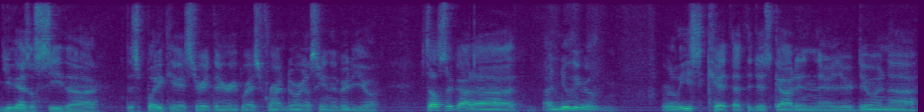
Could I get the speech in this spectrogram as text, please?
you guys will see the display case right there, right by his front door. You'll see in the video. He's also got a, a newly re released kit that they just got in there. They're doing uh,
